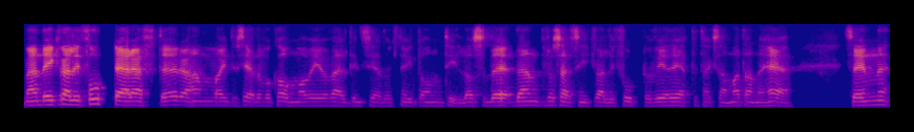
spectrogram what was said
Men det gick väldigt fort därefter. Han var intresserad av att komma och vi var väldigt intresserade av att knyta honom till oss. Det, den processen gick väldigt fort och vi är jättetacksamma att han är här. Sen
